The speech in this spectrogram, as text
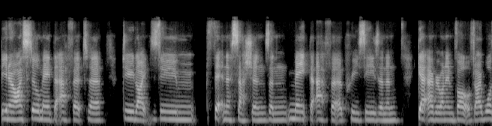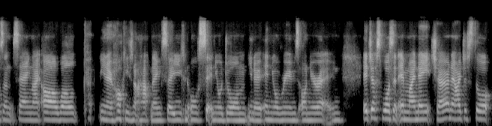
But you know i still made the effort to do like zoom fitness sessions and make the effort at pre-season and get everyone involved i wasn't saying like oh well you know hockey's not happening so you can all sit in your dorm you know in your rooms on your own it just wasn't in my nature and i just thought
